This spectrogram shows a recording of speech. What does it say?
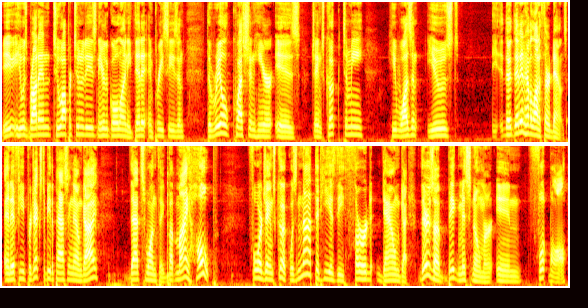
He, he was brought in two opportunities near the goal line. He did it in preseason. The real question here is James Cook. To me, he wasn't used. They, they didn't have a lot of third downs, and if he projects to be the passing down guy, that's one thing. But my hope for James Cook was not that he is the third down guy. There's a big misnomer in football.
